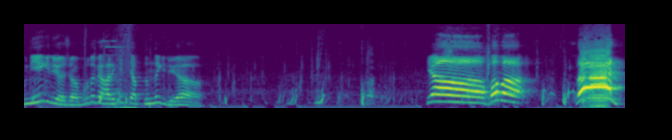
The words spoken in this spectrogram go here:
Bu niye gidiyor acaba? Burada bir hareket yaptığında gidiyor ya. Ya baba! Lan!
